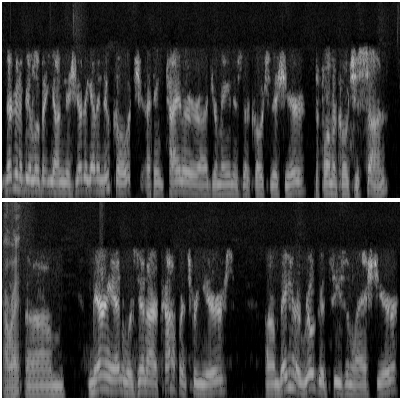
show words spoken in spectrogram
they're going to be a little bit young this year. They got a new coach. I think Tyler uh, Germain is their coach this year, the former coach's son. All right. Um, Marion was in our conference for years. Um, they had a real good season last year.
